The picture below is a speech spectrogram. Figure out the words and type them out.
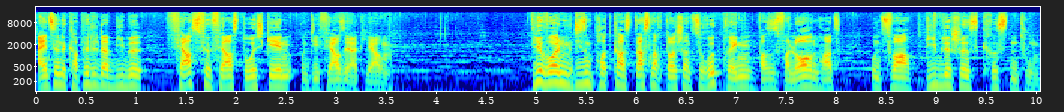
einzelne Kapitel der Bibel Vers für Vers durchgehen und die Verse erklären. Wir wollen mit diesem Podcast das nach Deutschland zurückbringen, was es verloren hat, und zwar biblisches Christentum.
